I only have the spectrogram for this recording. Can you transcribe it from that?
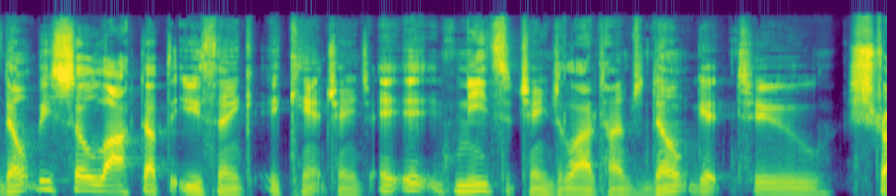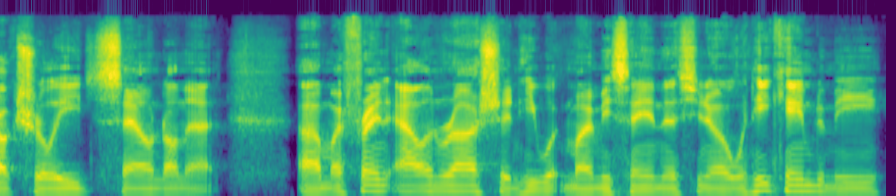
Don't be so locked up that you think it can't change. It, it needs to change a lot of times. Don't get too structurally sound on that. Uh, my friend Alan Rush, and he wouldn't mind me saying this, you know, when he came to me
